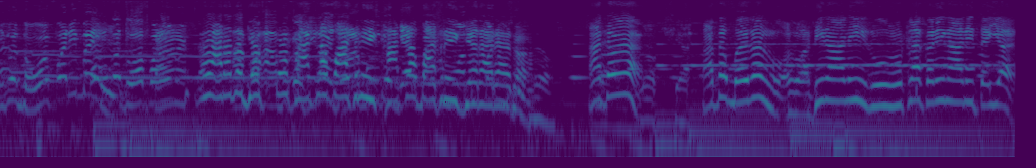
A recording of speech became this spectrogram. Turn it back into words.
ઈ તો ધોવો પડી ભાઈ. ધોવા પડે? આરા તો ખાટલા પાથરી ખાટલા પાથરી ઘેર આર્યા તો આ તો આ. તો બૈરન વાઢીને નાની રોટલા કરી નાની તૈયાર.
